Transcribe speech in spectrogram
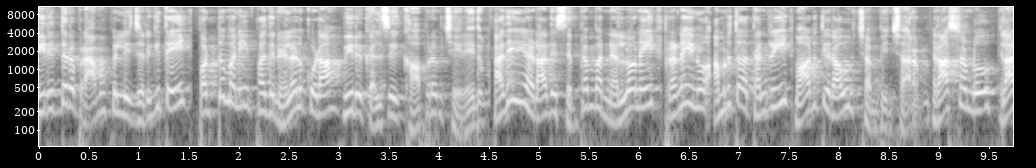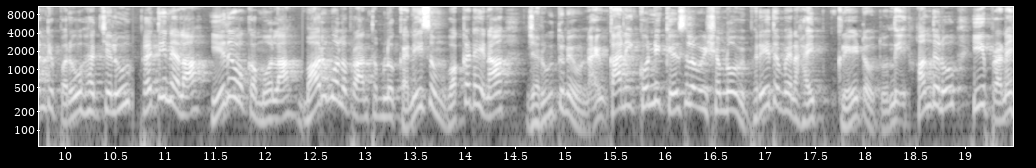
వీరిద్దరు ప్రేమ పెళ్ళి జరిగితే పట్టుమని పది నెలలు కూడా వీరు కలిసి కాపురం చేయలేదు. అదే ఏడాది సెప్టెంబర్ నెలలోనే ప్రణయ్ను అమృత తండ్రి మారుతిరావు చంపించారు. రాష్ట్రంలో ఇలాంటి పరువు హత్యలు ప్రతి నెల ఏదో ఒక మూల మారుమూల ప్రాంతంలో కనీసం ఒక్కటైనా జరుగుతూనే ఉన్నాయి. కానీ కొన్ని కేసుల విషయంలో విపరీతమైన హైప్ క్రియేట్ అవుతుంది. అందులో ఈ ప్రణయ్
